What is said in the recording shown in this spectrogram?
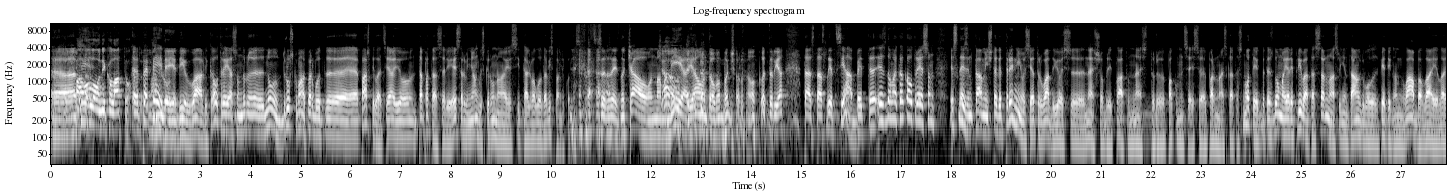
Paolo Nikolato. Pē- Pēdējie divi vārdi kautrējās un nu, drusku māk varbūt eh, pārspīlēts, jā, jo tāpat tās arī es ar viņu angliski runāju, es itāļu valodā vispār neko nesaprotu. Es reiz, nu, čau, un mamma mija, jā, un to bonžorno, un ko tur, jā, tās, tās lietas, jā, bet eh, es domāju, ka kautrējās, un es nezinu, kā viņš tagad treniņos, ja tur vada, jo es eh, neesmu šobrīd klāt un neesmu tur pakomunicējis, parunājis, kā tas notiek, bet es domāju, arī privātās sarunās viņam tā angļu valoda ir pietiekami laba, lai, lai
